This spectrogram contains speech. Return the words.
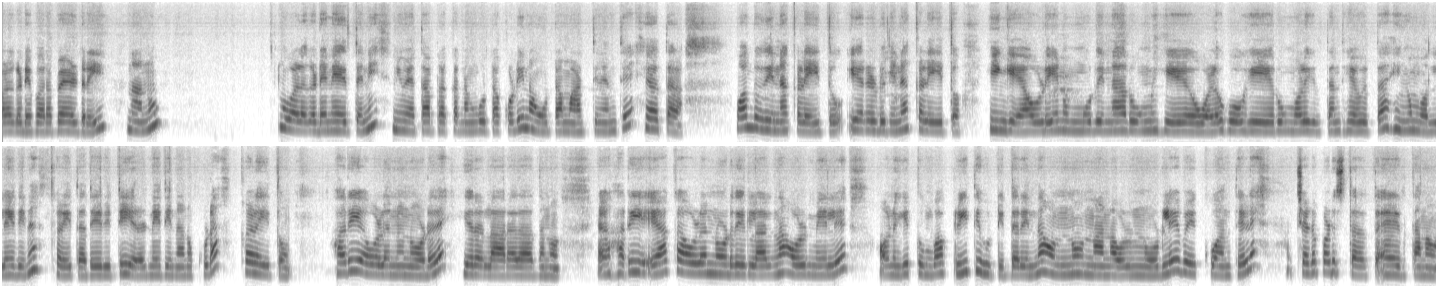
ಒಳಗಡೆ ಬರಬೇಡ್ರಿ. ನಾನು ಒಳಗಡೆನೆ ಇರ್ತೇನೆ. ನೀವು ಯಥಾ ಪ್ರಕಾರ ನಂಗೆ ಊಟ ಕೊಡಿ, ನಾವು ಊಟ ಮಾಡ್ತೀನಿ ಅಂತ ಹೇಳ್ತಾರ ಒಂದು ದಿನ ಕಳೆಯಿತು, ಎರಡು ದಿನ ಕಳೆಯಿತು. ಹಿಂಗೆ ಅವಳೇನು ಮೂರು ದಿನ ರೂಮಿಗೆ ಒಳಗೆ ಹೋಗಿ ರೂಮ್ ಒಳಗೆ ಇರ್ತಂತ ಹೇಳಿರ್ತಾ ಹಿಂಗೆ ಮೊದಲನೇ ದಿನ ಕಳೀತು ಅದೇ ರೀತಿ ಎರಡನೇ ದಿನನೂ ಕೂಡ ಕಳೆಯಿತು. ಹರಿ ಅವಳನ್ನು ನೋಡದೆ ಇರಲಾರದಾದನು. ಹರಿ ಯಾಕೆ ಅವಳನ್ನು ನೋಡದೆ ಇರಲಾರನ ಅವಳ ಮೇಲೆ ಅವನಿಗೆ ತುಂಬಾ ಪ್ರೀತಿ ಹುಟ್ಟಿದ್ದರಿಂದ ಅವನು, ನಾನು ಅವಳನ್ನು ನೋಡಲೇಬೇಕು ಅಂತೇಳಿ ಚಡಪಡಿಸ್ತಾ ಇರ್ತಾನವ.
